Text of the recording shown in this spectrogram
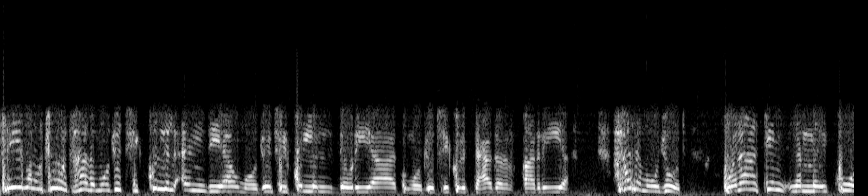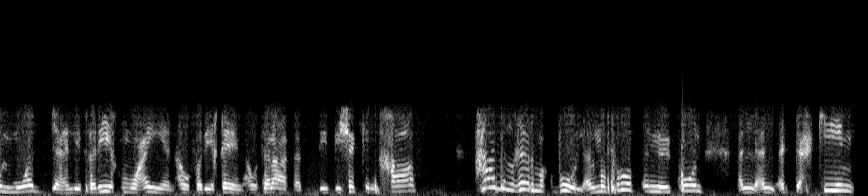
في موجود هذا موجود في كل الأندية وموجود في كل الدوريات وموجود في كل الاتحادات القارية. هذا موجود. ولكن لما يكون موجه لفريق معين أو فريقين أو ثلاثة بشكل خاص هذا الغير مقبول. المفروض إنه يكون التحكيم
